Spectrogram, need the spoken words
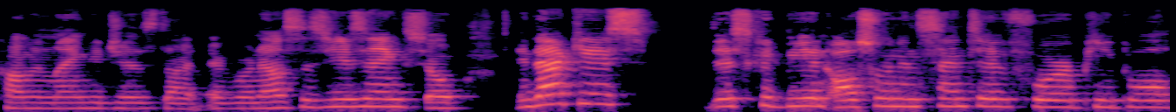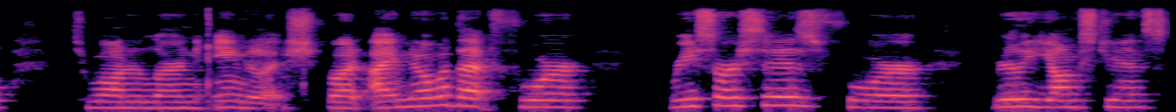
common languages that everyone else is using. So in that case, this could be an, also an incentive for people to want to learn English. But I know that for resources for really young students,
